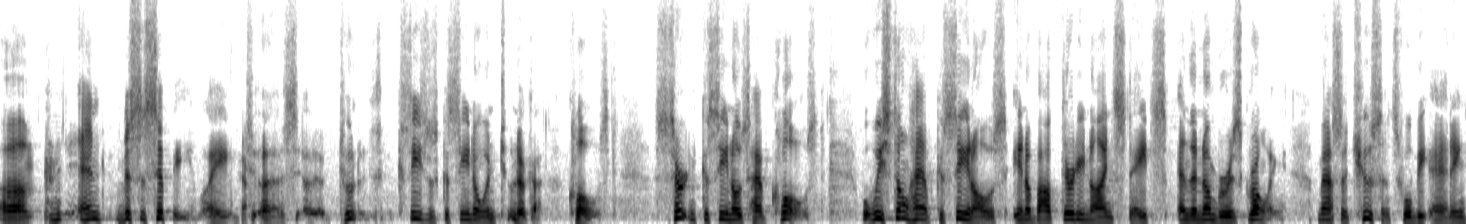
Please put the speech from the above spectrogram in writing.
um, and Mississippi, a, yeah. uh, Caesars Casino in Tunica closed. Certain casinos have closed, but we still have casinos in about 39 states, and the number is growing. Massachusetts will be adding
